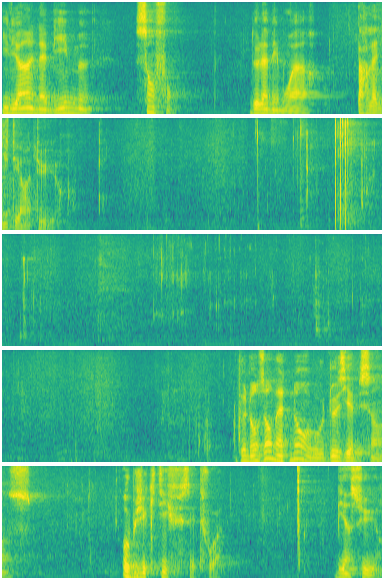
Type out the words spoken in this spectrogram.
Il y a un abîme sans fond de la mémoire par la littérature. Venons-en maintenant au deuxième sens, objectif cette fois. Bien sûr,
